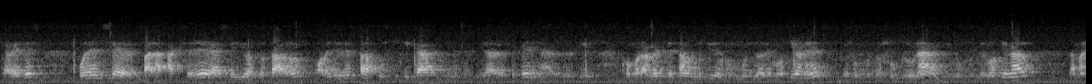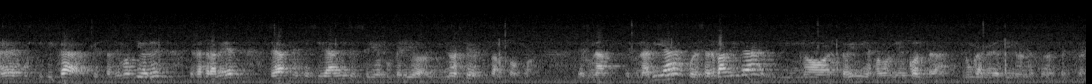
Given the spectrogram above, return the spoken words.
que a veces pueden ser para acceder a ese yo total o a veces es para justificar necesidades pequeñas, es decir, como realmente estamos metidos en un mundo de emociones, que es un mundo sublunar y un mundo emocional, la manera de justificar estas emociones es a través de las necesidades del sello superior, y no es cierto tampoco. Es una, es una vía, puede ser válida, y no estoy ni a favor ni en contra, nunca me defino en estos aspectos.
